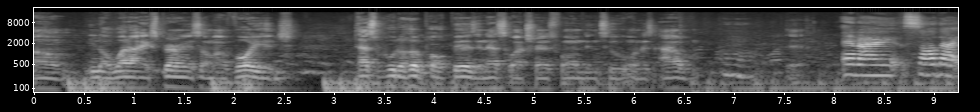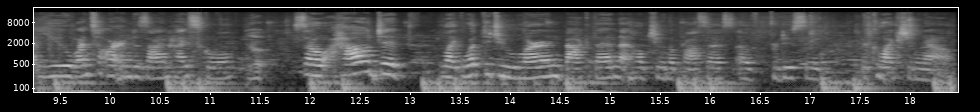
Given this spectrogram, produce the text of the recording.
um, you know, what I experienced on my voyage. That's who the Hood Pope is, and that's who I transformed into on this album. Yeah. And I saw that you went to art and design high school. Yep. So how did like what did you learn back then that helped you in the process of producing your collection now?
